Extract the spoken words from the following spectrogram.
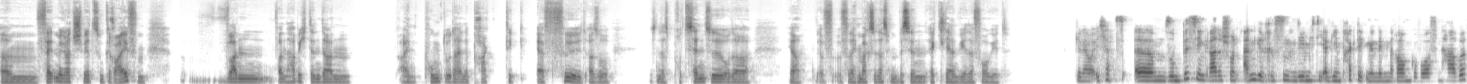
Ähm, fällt mir gerade schwer zu greifen. Wann, wann habe ich denn dann einen Punkt oder eine Praktik erfüllt? Also sind das Prozente oder ja, vielleicht magst du das ein bisschen erklären, wie er da vorgeht. Genau, ich habe es ähm, so ein bisschen gerade schon angerissen, indem ich die agilen Praktiken in den Raum geworfen habe.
